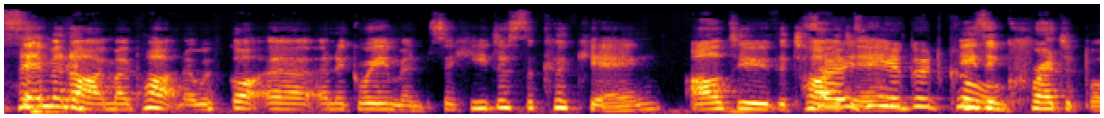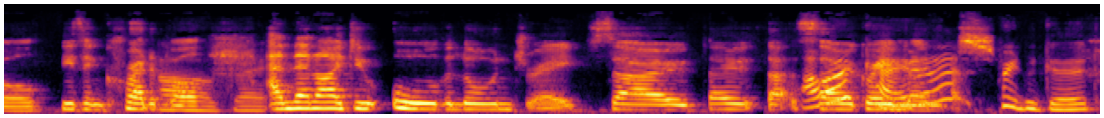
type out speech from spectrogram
Sim and I, my partner, we've got uh, an agreement. So he does the cooking. I'll do the So is tidying. he a good cook? He's incredible. He's incredible. Oh, and then I do all the laundry. So that's Oh, our okay, well, agreement. that's pretty good.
